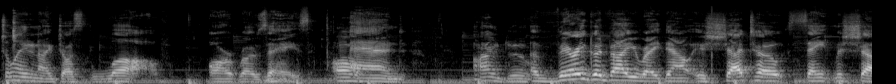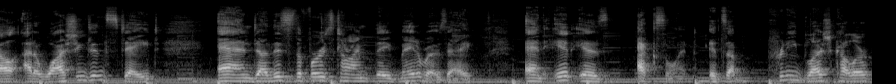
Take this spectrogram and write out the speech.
Jelaine and I just love our rosés. Oh. And I do. a very good value right now is Chateau Saint Michelle out of Washington State. And uh, this is the first time they've made a rosé, and it is excellent. It's a pretty blush color.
